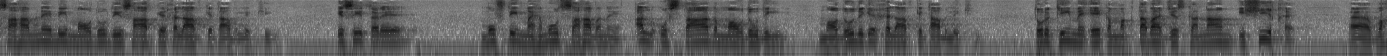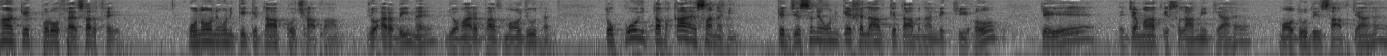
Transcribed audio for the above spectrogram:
صاحب نے بھی مودودی صاحب کے خلاف کتاب لکھی۔ اسی طرح مفتی محمود صاحب نے الاستاد مودودی مودودی کے خلاف کتاب لکھی۔ ترکی میں ایک مکتبہ جس کا نام عشیق ہے وہاں کے پروفیسر تھے۔ انہوں نے ان کی کتاب کو چھاپا، جو عربی میں، جو ہمارے پاس موجود ہے۔ تو کوئی طبقہ ایسا نہیں کہ جس نے ان کے خلاف کتاب نہ لکھی ہو کہ یہ جماعت اسلامی کیا ہے، مودودی صاحب کیا ہے،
